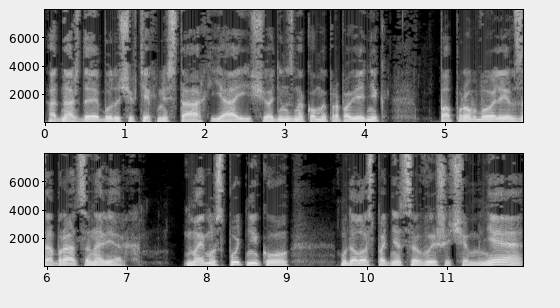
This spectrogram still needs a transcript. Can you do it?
Однажды, будучи в тех местах, я и еще один знакомый проповедник попробовали взобраться наверх. Моему спутнику удалось подняться выше, чем мне,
